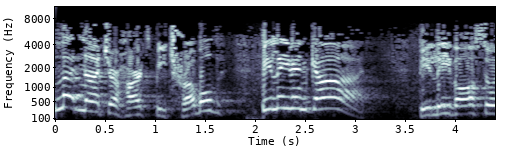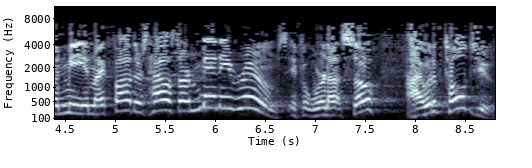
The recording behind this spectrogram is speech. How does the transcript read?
Let not your hearts be troubled. Believe in God. Believe also in me. In my Father's house are many rooms. If it were not so, I would have told you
